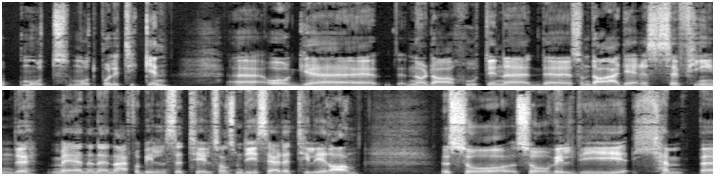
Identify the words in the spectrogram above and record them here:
opp mot, mot politikken. Eh, og eh, når da houthiene, som da er deres fiender med en nær forbindelse til, sånn som de ser det, til Iran, så, så, vil de kjempe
